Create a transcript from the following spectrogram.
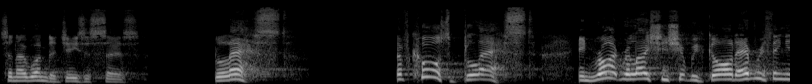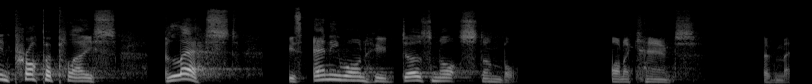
So, no wonder Jesus says, Blessed, of course, blessed in right relationship with God, everything in proper place. Blessed is anyone who does not stumble on account of me.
